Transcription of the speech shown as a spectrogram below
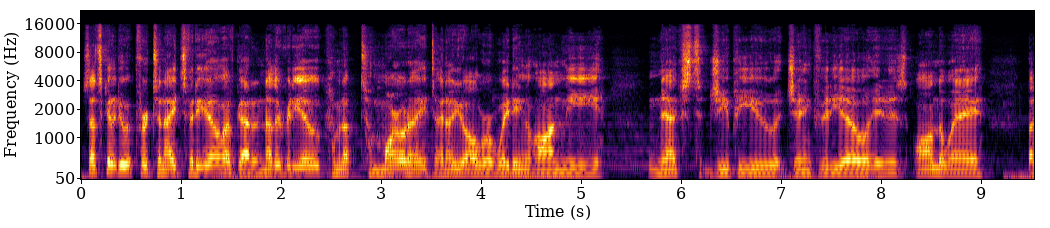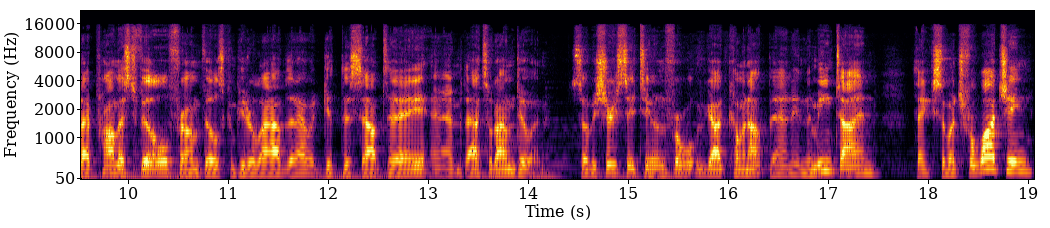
So that's going to do it for tonight's video. I've got another video coming up tomorrow night. I know you all were waiting on the next GPU Jank video. It is on the way, but I promised Phil from Phil's Computer Lab that I would get this out today, and that's what I'm doing. So be sure to stay tuned for what we've got coming up, and in the meantime, thanks so much for watching,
